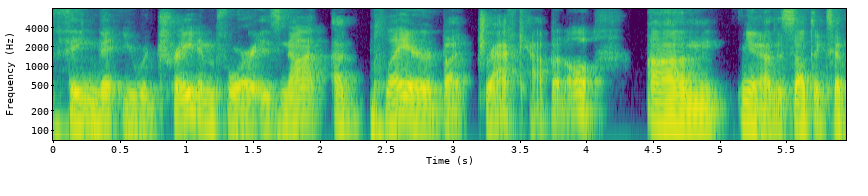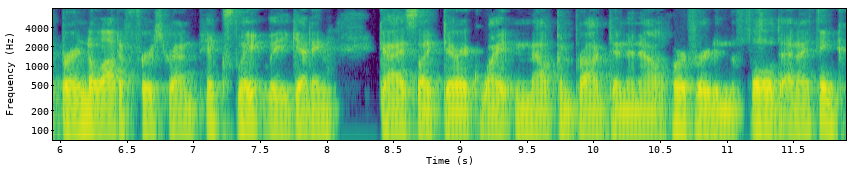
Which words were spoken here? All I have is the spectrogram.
thing that you would trade him for is not a player but draft capital um, you know, the Celtics have burned a lot of first round picks lately, getting guys like Derrick White and Malcolm Brogdon and Al Horford in the fold. And I think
